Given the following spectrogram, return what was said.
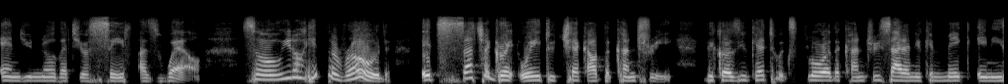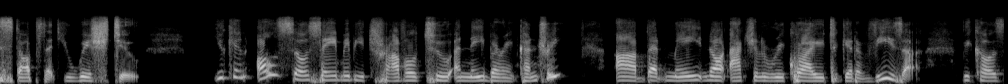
and you know that you're safe as well. So you know hit the road. It's such a great way to check out the country because you get to explore the countryside and you can make any stops that you wish to you can also say maybe travel to a neighboring country uh, that may not actually require you to get a visa because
